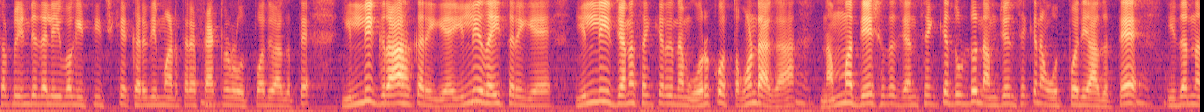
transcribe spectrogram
ಸ್ವಲ್ಪ ಇಂಡಿಯಾದಲ್ಲಿ ಇವಾಗ ಇತ್ತೀಚೆಗೆ ಖರೀದಿ ಮಾಡ್ತಾರೆ ಫ್ಯಾಕ್ಟ್ರಿಗಳು ಉತ್ಪಾದನೆ ಆಗುತ್ತೆ. ಇಲ್ಲಿ ಗ್ರಾಹಕರಿಗೆ, ಇಲ್ಲಿ ರೈತರಿಗೆ, ಇಲ್ಲಿ ಜನಸಂಖ್ಯೆಗೆ ನಮ್ಗೆ ಹೊರಕೋ ತಗೊಂಡಾಗ ನಮ್ಮ ದೇಶದ ಜನಸಂಖ್ಯೆ ದುಡ್ಡು ನಮ್ಮ ಜನಸಂಖ್ಯೆ ನಾವು ಉತ್ಪಾದಿ ಆಗುತ್ತೆ. ಇದನ್ನು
